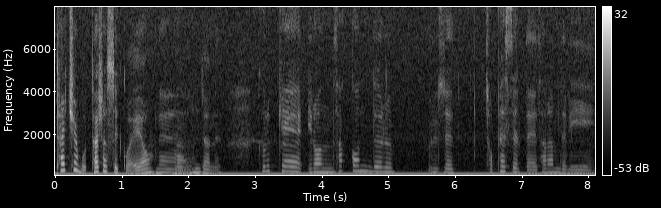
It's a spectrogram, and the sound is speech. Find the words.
탈출 못 하셨을 거예요. 네. 어, 혼자는. 그렇게 이런 사건들을 이제 접했을 때 사람들이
